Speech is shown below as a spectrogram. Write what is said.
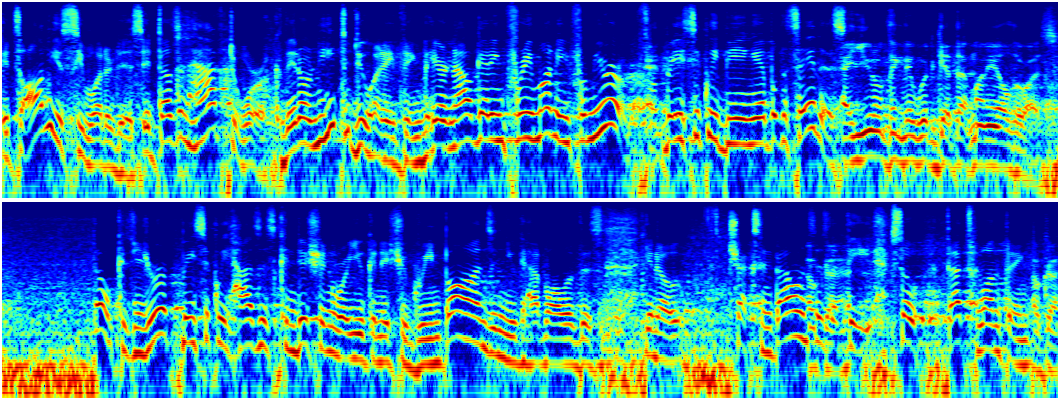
It's obviously what it is. It doesn't have to work. They don't need to do anything. They are now getting free money from Europe for basically being able to say this. And you don't think they would get that money otherwise? No, because Europe basically has this condition where you can issue green bonds and you have all of this, you know, checks and balances. Okay. At the, so that's one thing. Okay.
